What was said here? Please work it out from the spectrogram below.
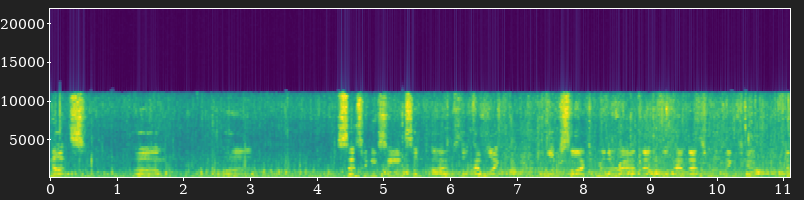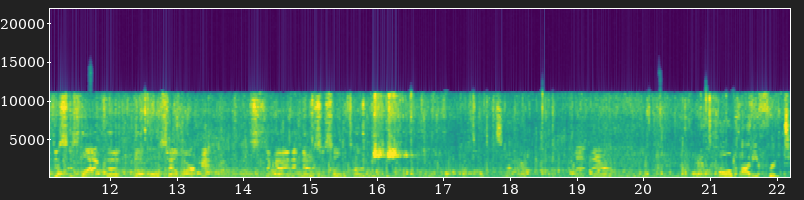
nuts, um, uh, sesame seeds. Sometimes they'll have like a little sign to where they're at that will have that sort of thing too. But this is like the, the wholesale market. This is the guy that knows this all the time. It's not there. Not there. It's called Adi Fruit.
